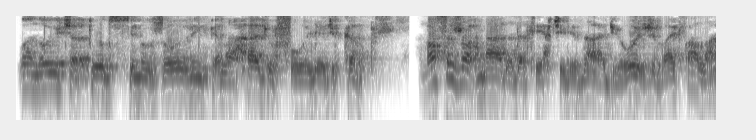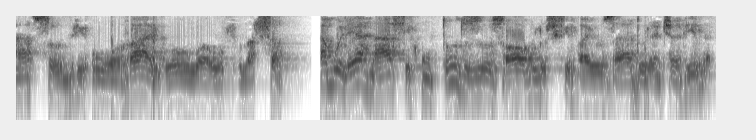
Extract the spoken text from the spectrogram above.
Boa noite a todos que nos ouvem pela Rádio Folha de Campos. A nossa jornada da fertilidade hoje vai falar sobre o ovário ou a ovulação. A mulher nasce com todos os óvulos que vai usar durante a vida.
